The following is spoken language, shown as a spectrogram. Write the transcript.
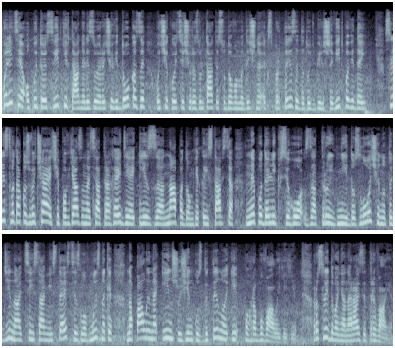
Поліція опитує свідків та аналізує речові докази. Очікується, що результати судово-медичної експертизи дадуть більше відповідей. Слідство також вивчає, чи пов'язана ця трагедія із нападом, який стався неподалік всього за три дні до злочину. Тоді на цій самій стежці зловмисники напали на іншу жінку з дитиною і пограбували її. Розслідування наразі триває.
